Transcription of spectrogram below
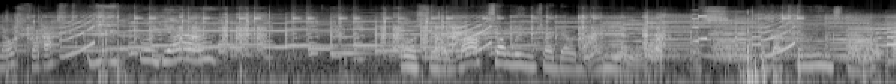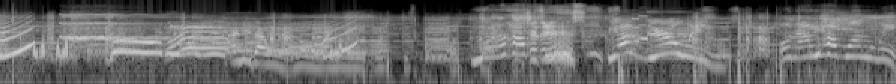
That was fast. Oh yeah. Oh, so box of wings right there that I need. Yes. I got 10 wings now. I need that wing. No, I need what this. What, You have It is! You have zero wings. Oh, now you have one wing.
